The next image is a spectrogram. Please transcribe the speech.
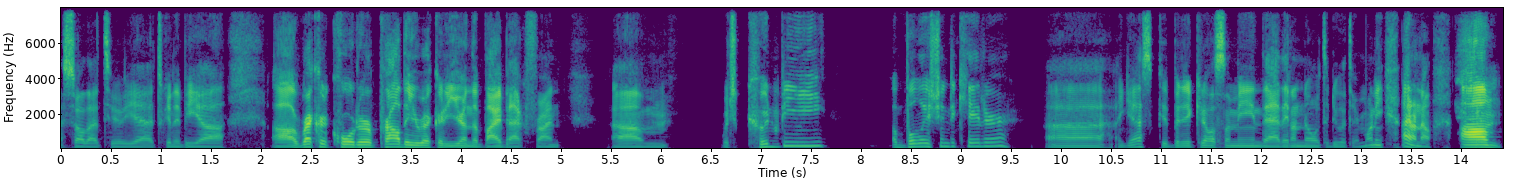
I saw that too. Yeah, it's going to be a, a record quarter, probably a record year on the buyback front, um, which could be a bullish indicator. Uh, I guess, but it could also mean that they don't know what to do with their money. I don't know. Um,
